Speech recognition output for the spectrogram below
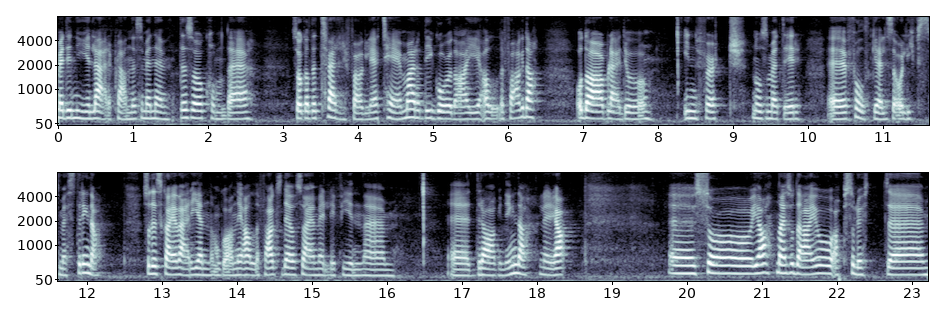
med de nye læreplanene som jeg nevnte, så kom det såkalte tverrfaglige temaer. De går jo da i alle fag, da. Og da ble det jo innført noe som heter eh, folkehelse og livsmestring, da. Så det skal jo være gjennomgående i alle fag. Så det også er en veldig fin eh, eh dragning, da. Eller ja. Eh, så ja, nei, så det er jo absolutt eh,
